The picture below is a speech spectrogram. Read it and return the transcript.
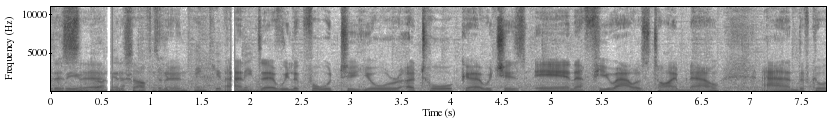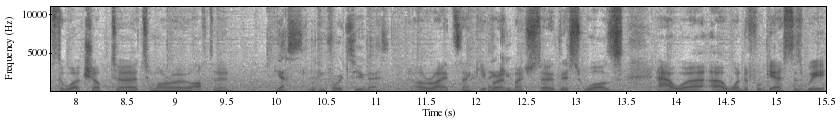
this, Kareem, uh, Daniel. this Thank you. afternoon. Thank you for being And uh, we look forward to your uh, talk, uh, which is in a few hours' time now, and of course the workshop t- tomorrow afternoon. Yes, looking forward to see you guys. All right, thank you Thank very you. much. So this was our uh, wonderful guest as we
